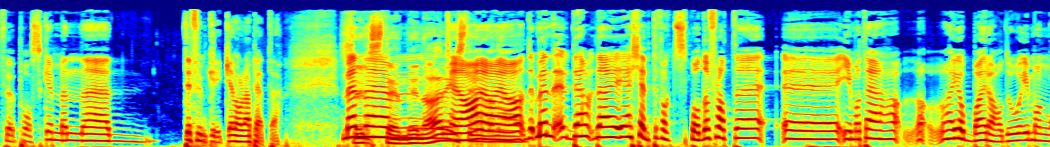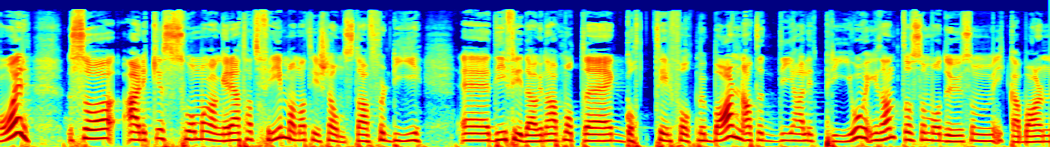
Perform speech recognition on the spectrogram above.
før påske, men uh, det funker ikke når det er PT. Selvstendig eh, næringsdrivende. Ja, ja, ja. Men det, det, jeg kjente faktisk på det, for at eh, i og med at jeg har, har jobba i radio i mange år, så er det ikke så mange ganger jeg har tatt fri mandag, tirsdag, onsdag, fordi eh, de fridagene har på en måte gått til folk med barn. At de har litt prio, ikke sant. Og så må du som ikke har barn,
